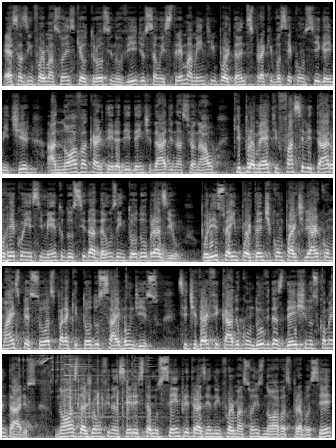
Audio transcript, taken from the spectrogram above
Essas informações que eu trouxe no vídeo são extremamente importantes para que você consiga emitir a nova carteira de identidade nacional que promete facilitar o reconhecimento dos cidadãos em todo o Brasil. Por isso é importante compartilhar com mais pessoas para que todos saibam disso. Se tiver ficado com dúvidas, deixe nos comentários. Nós da João Financeira estamos sempre trazendo informações novas para você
